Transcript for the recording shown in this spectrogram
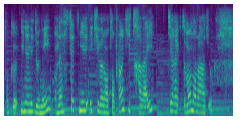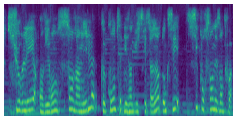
Donc euh, une année donnée, on a 7000 équivalents temps plein qui travaillent directement dans la radio. Sur les environ 120 000 que comptent les industries sonores, donc c'est 6% des emplois,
